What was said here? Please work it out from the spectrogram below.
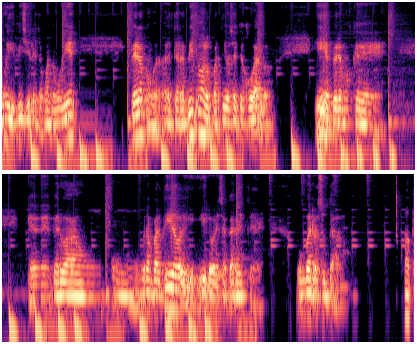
muy difícil, está jugando muy bien, pero como te repito, los partidos hay que jugarlos. Y esperemos que, que Perú haga un, un gran partido y, y, logre sacar este, un buen resultado. Ok,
